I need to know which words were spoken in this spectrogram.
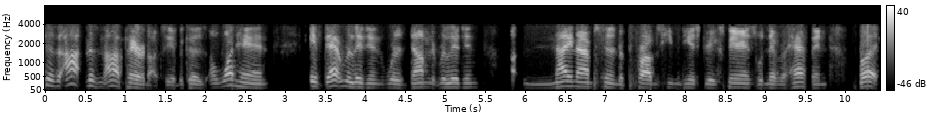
there's a odd, there's an odd paradox here because on one hand if that religion were the dominant religion uh, 99% of the problems human history experienced would never happen but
